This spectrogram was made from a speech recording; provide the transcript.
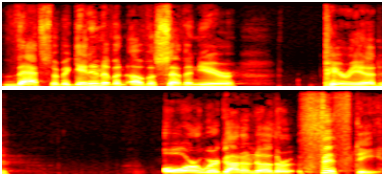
that's the beginning of, an, of a seven year period, or we've got another 50.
